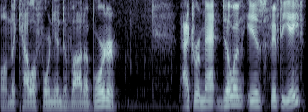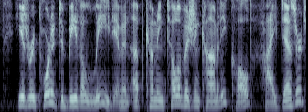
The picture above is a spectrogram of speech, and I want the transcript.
on the California Nevada border. Actor Matt Dillon is 58. He is reported to be the lead in an upcoming television comedy called High Desert,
